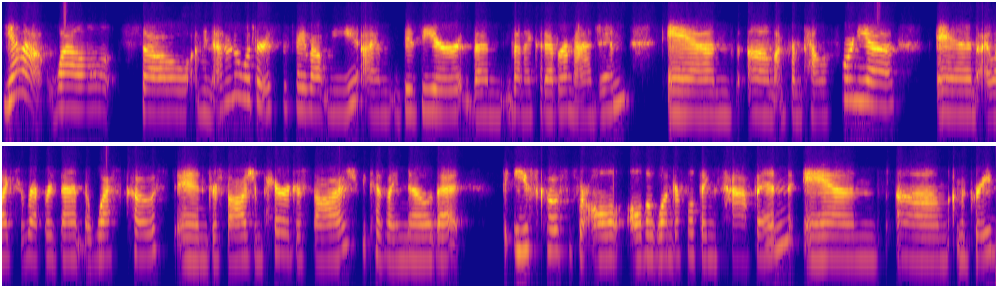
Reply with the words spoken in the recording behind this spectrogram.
yeah. Well, so I mean, I don't know what there is to say about me. I'm busier than than I could ever imagine, and um, I'm from California. And I like to represent the West Coast in dressage and para dressage because I know that the East Coast is where all, all the wonderful things happen. And um, I'm a grade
